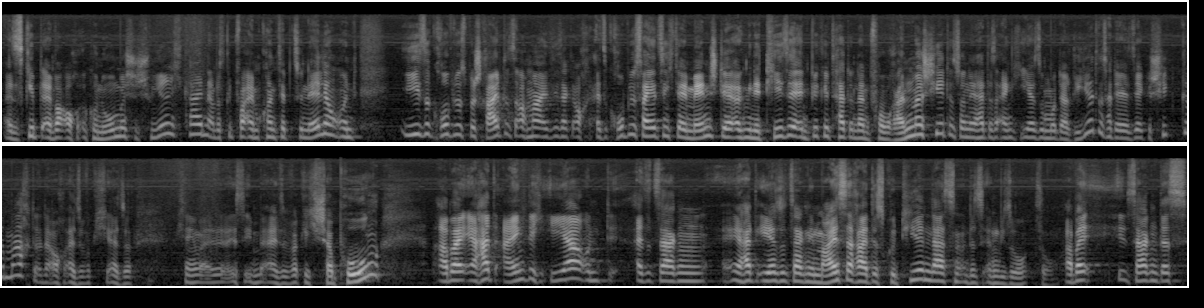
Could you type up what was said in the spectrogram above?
Also es gibt einfach auch ökonomische Schwierigkeiten, aber es gibt vor allem konzeptionelle und Ise Gropius beschreibt es auch mal, sie sagt auch, also Gropius war jetzt nicht der Mensch, der irgendwie eine These entwickelt hat und dann voranmarschiert ist, sondern er hat das eigentlich eher so moderiert, das hat er sehr geschickt gemacht und auch also wirklich, also ich denke, ist ihm also wirklich Chapeau aber er hat eigentlich eher und also sozusagen, er hat eher sozusagen den Meisterrat diskutieren lassen und das irgendwie so. so. Aber sagen, dass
